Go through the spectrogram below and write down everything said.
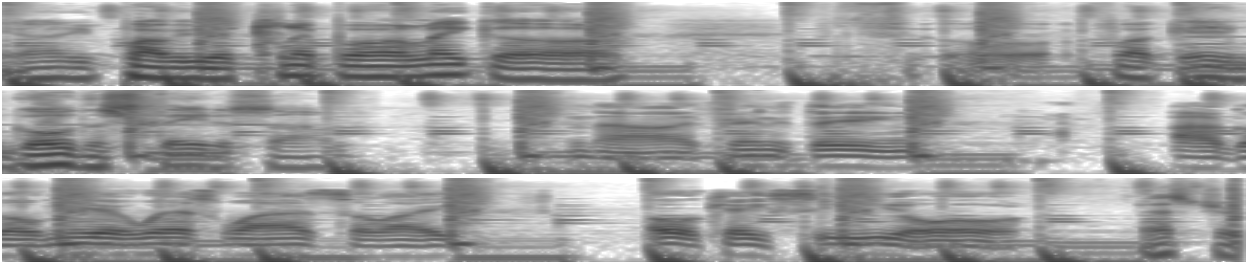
you know, you probably be a Clipper or a Laker or, or fucking Golden State or something. Nah, if anything, I go Midwest wise to like OKC or That's true.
